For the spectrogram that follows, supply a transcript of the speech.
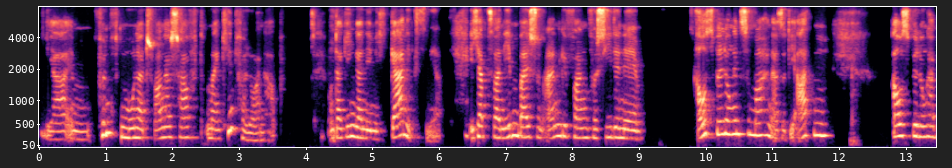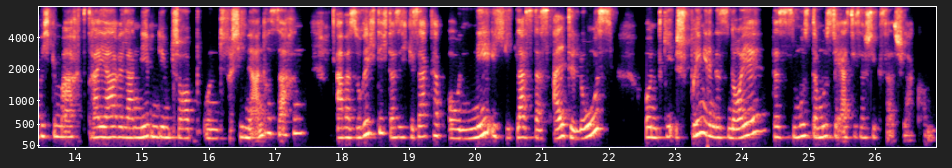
ja, im fünften Monat Schwangerschaft mein Kind verloren habe. Und da ging dann nämlich gar nichts mehr. Ich habe zwar nebenbei schon angefangen, verschiedene Ausbildungen zu machen, also die Atemausbildung habe ich gemacht, drei Jahre lang neben dem Job und verschiedene andere Sachen. Aber so richtig, dass ich gesagt habe, oh nee, ich lasse das Alte los und spring in das Neue, das muss, da musste erst dieser Schicksalsschlag kommen.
